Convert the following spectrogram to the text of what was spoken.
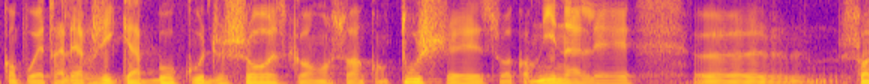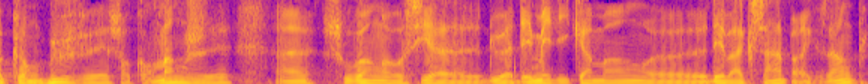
qu'on pouvait être allergique à beaucoup de choses, qu'on, soit qu'on touchait, soit qu'on inhalait, euh, soit qu'on buvait, soit qu'on mangeait. Hein. souvent aussi dû à des médicaments, euh, des vaccins par exemple.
